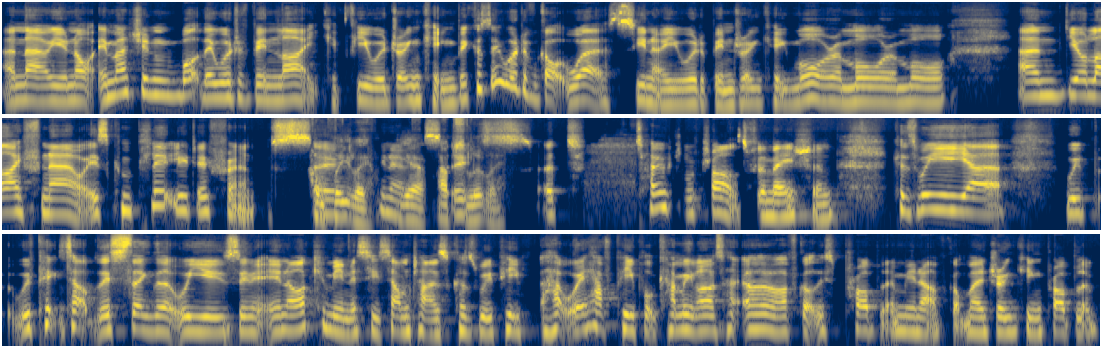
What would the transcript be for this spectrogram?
and now you're not. Imagine what they would have been like if you were drinking because it would have got worse. You know, you would have been drinking more and more and more. And your life now is completely different. So, completely. You know, yeah, it's, absolutely. It's a t- total transformation because we, uh, we we picked up this thing that we use in, in our community sometimes because we pe- we have people coming along and say, "Oh, I've got this problem. You know, I've got my drinking problem,"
